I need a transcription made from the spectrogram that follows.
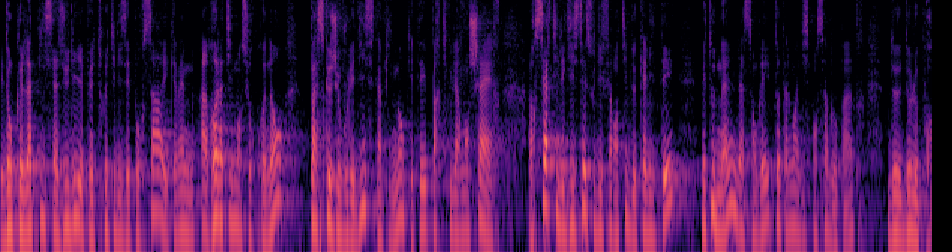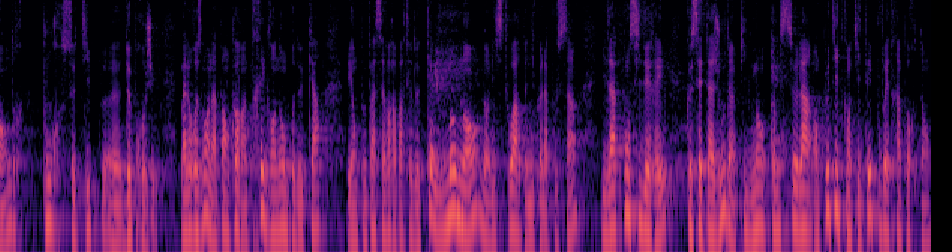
Et donc le lapis lazuli peut être utilisé pour ça est quand même relativement surprenant parce que je vous l'ai dit, c'est un pigment qui était particulièrement cher. Alors certes, il existait sous différents types de qualités, mais tout de même, il a semblé totalement indispensable au peintre de le prendre pour ce type euh, de projet. Malheureusement, on n'a pas encore un très grand nombre de cas et on ne peut pas savoir à partir de quel moment dans l'histoire de Nicolas Poussin il a considéré que cet ajout d'un pigment comme cela en petite quantité pouvait être important.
